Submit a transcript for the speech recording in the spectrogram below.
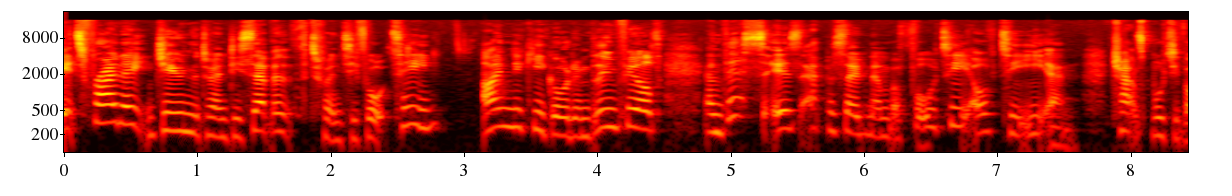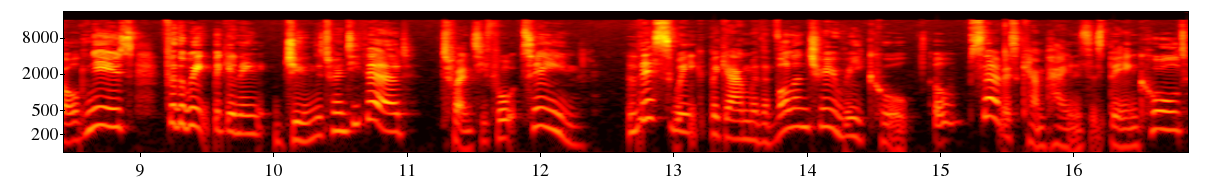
It's Friday, June the 27th, 2014. I'm Nikki Gordon Bloomfield, and this is episode number 40 of TEN, Transport Evolved News, for the week beginning June the 23rd, 2014. This week began with a voluntary recall, or service campaign as it's being called,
